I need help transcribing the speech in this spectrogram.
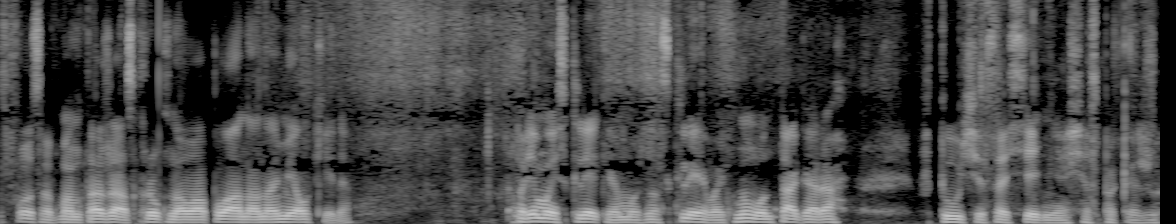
Способ монтажа с крупного плана на мелкий, да. Прямой склейкой можно склеивать. Ну, вон та гора в туче соседняя. Сейчас покажу.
